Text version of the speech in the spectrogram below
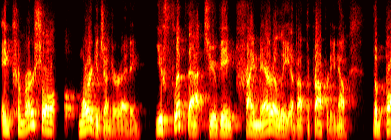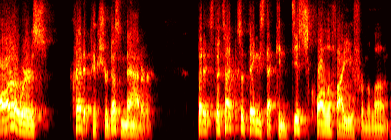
in commercial mortgage underwriting you flip that to being primarily about the property now the borrower's credit picture doesn't matter but it's the types of things that can disqualify you from a loan.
